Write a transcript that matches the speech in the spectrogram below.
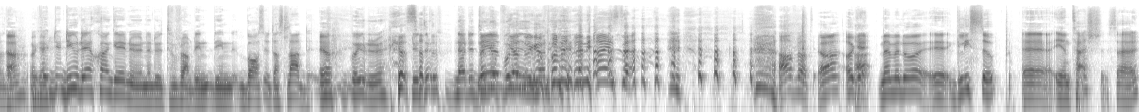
vänta. Ja, okej. du, du gjorde en skön grej nu när du tog fram din, din bas utan sladd. Ja. Vad gjorde du? Du dro- när du drog Nej, upp jag drog volymen. upp volymen. Ja, just det. ja, förlåt. Ja, okej. Ja. Nej, men då eh, gliss upp eh, i en ters så här.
